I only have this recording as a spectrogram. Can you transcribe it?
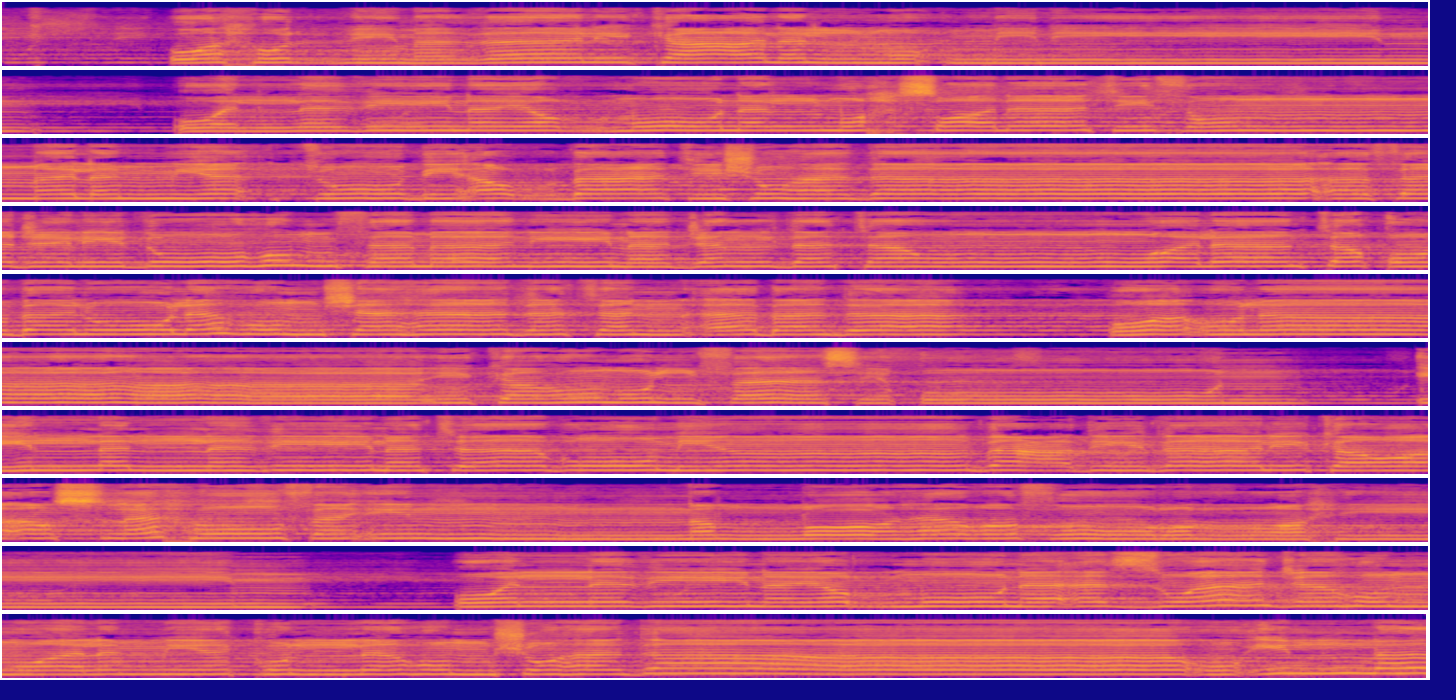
وحرم ذلك على المؤمنين والذين يرمون المحصنات ثم لم يأتوا بأربعة شهداء فاجلدوهم ثمانين جلدة ولا تقبلوا لهم شهادة أبدا وأولئك هم الفاسقون. إلا الذين تابوا من بعد ذلك وأصلحوا فإن الله غفور رحيم. والذين يرمون أزواجهم ولم يكن لهم شهداء إلا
